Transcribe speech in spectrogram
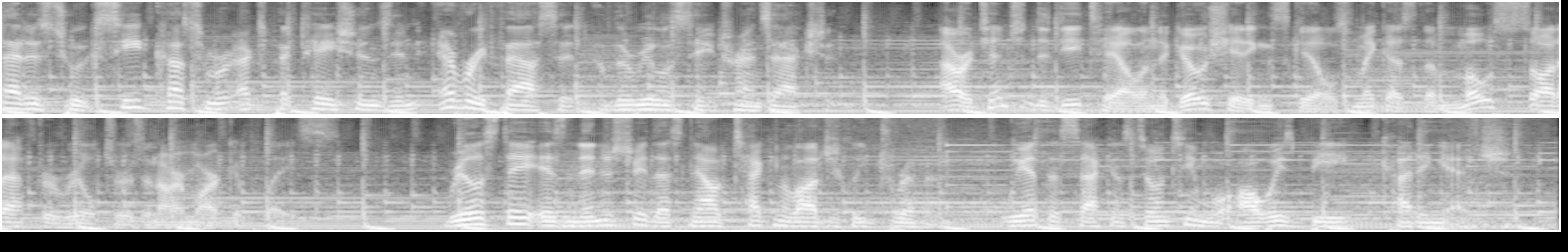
that is to exceed customer expectations in every facet of the real estate transaction. Our attention to detail and negotiating skills make us the most sought after realtors in our marketplace. Real estate is an industry that's now technologically driven. We at the Sack and Stone team will always be cutting edge.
